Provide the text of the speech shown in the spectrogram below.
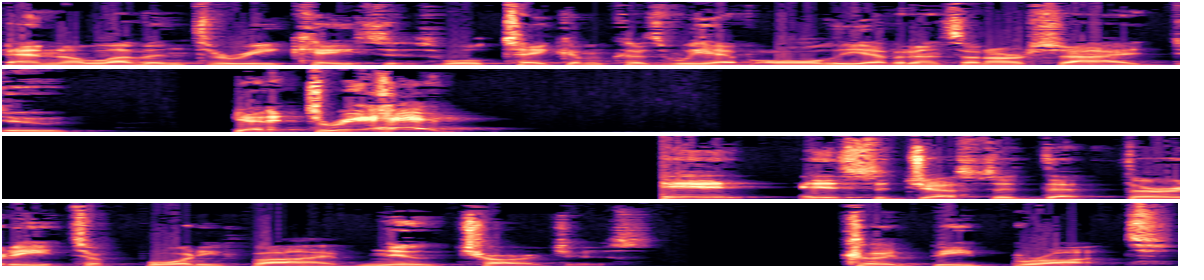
and 11-3 cases. We'll take them because we have all the evidence on our side, dude. Get it? Three ahead. Is suggested that 30 to 45 new charges could be brought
